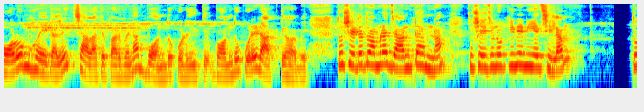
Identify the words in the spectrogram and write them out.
গরম হয়ে গেলে চালাতে পারবে না, বন্ধ করে দিতে, বন্ধ করে রাখতে হবে। তো সেটা তো আমরা জানতাম না, তো সেই জন্য কিনে নিয়েছিলাম। তো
